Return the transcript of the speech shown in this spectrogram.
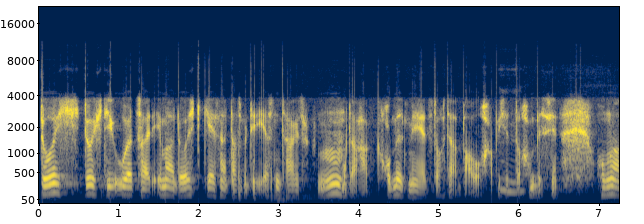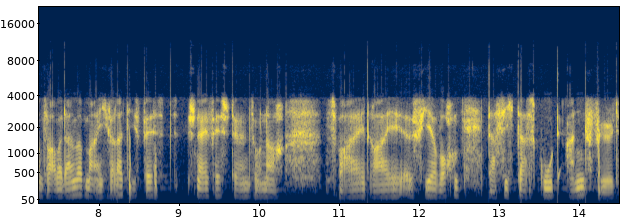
durch, durch die Uhrzeit immer durchgegessen hat, dass man die ersten Tage sagt, hm, da krummelt mir jetzt doch der Bauch, habe ich jetzt mhm. doch ein bisschen Hunger und so. Aber dann wird man eigentlich relativ fest, schnell feststellen, so nach zwei, drei, vier Wochen, dass sich das gut anfühlt.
